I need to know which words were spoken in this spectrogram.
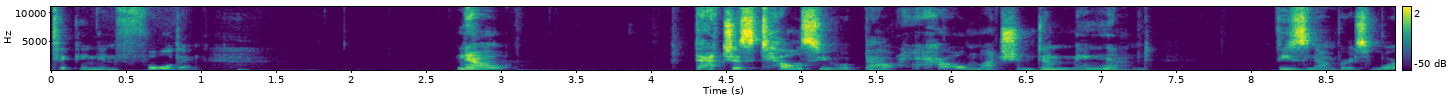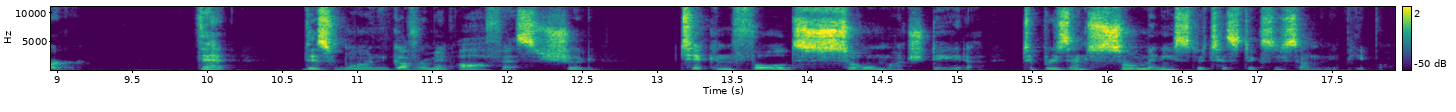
ticking and folding. Now, that just tells you about how much in demand these numbers were. That this one government office should tick and fold so much data to present so many statistics to so many people.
